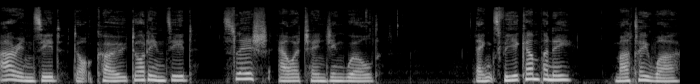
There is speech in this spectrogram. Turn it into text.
rnz.co.nz slash Our Changing World. Thanks for your company. Mate wa.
